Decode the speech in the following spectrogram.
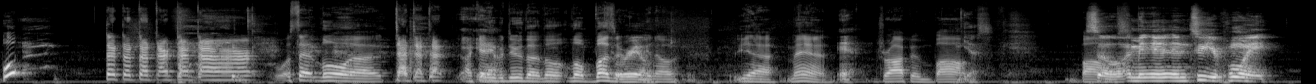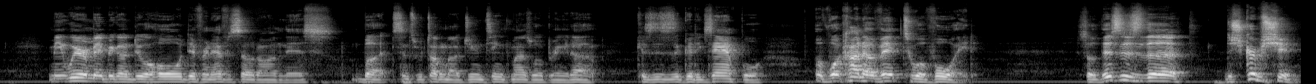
Whoop. Da, da, da. What's that little? Uh. I can't Yeah. even do the little, little buzzer. For real. You know. Yeah, man. Yeah. Dropping bombs. Yes. Bombs. So I mean, and, and to your point, I mean, we were maybe going to do a whole different episode on this, but since we're talking about Juneteenth, might as well bring it up because this is a good example of what kind of event to avoid. So this is the description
